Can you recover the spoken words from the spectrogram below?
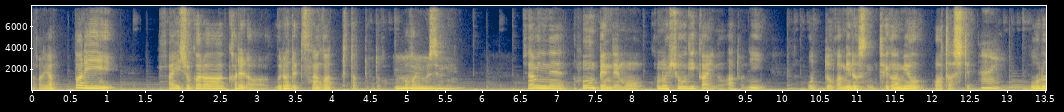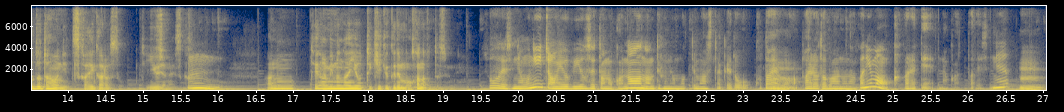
だからやっぱり最初から彼らは裏でつながってたってことが分かりましたよねちなみにね本編でもこの評議会の後にオットーがミロスに手紙を渡してうん。はい。オールドタウンに使いガラスをって言うじゃないですか、うん。あの手紙の内容って結局でも分かんなかったですよね。そうですね。お兄ちゃんを呼び寄せたのかななんていうふうに思ってましたけど、答えうん。はパイロット版の中にも書かれてなかったですね。うん。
